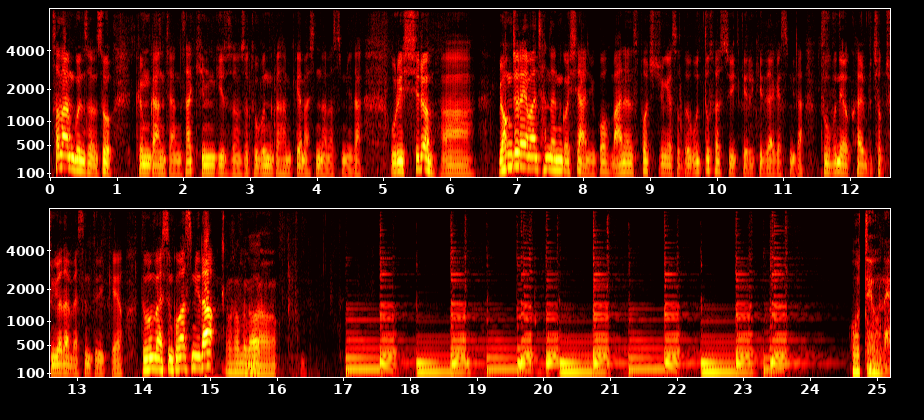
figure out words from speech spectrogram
서남군 선수, 금강 장사 김기수 선수 두 분과 함께 말씀 나눴습니다. 우리 씨름 아 명절에만 찾는 것이 아니고 많은 스포츠 중에서도 우뚝 설 수 있기를 기대하겠습니다. 두 분의 역할 무척 중요하다는 말씀 드릴게요. 두 분 말씀 고맙습니다. 감사합니다. 감사합니다. 오태훈의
